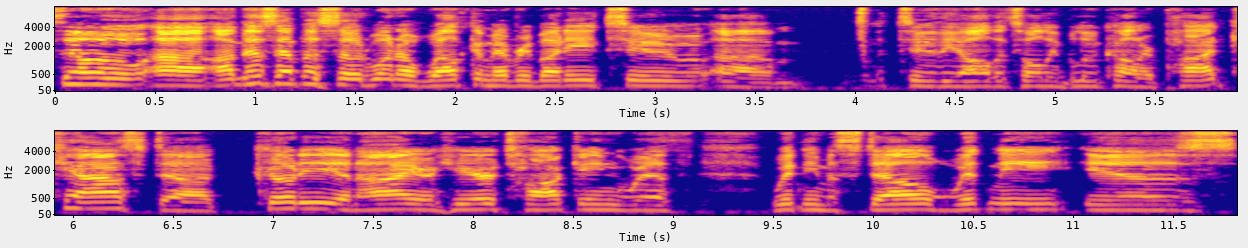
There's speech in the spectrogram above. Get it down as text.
So uh, on this episode, want to welcome everybody to um, to the All That's Holy Blue Collar podcast. Uh, Cody and I are here talking with Whitney Mestelle. Whitney is,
